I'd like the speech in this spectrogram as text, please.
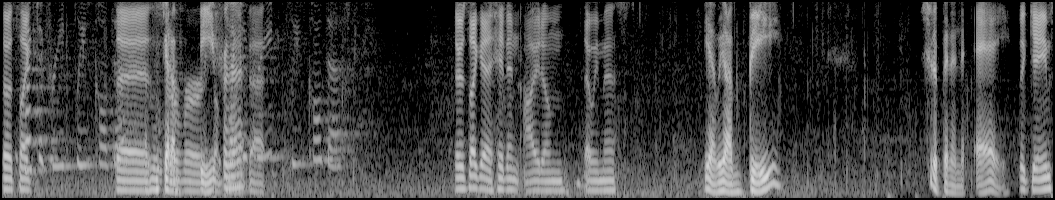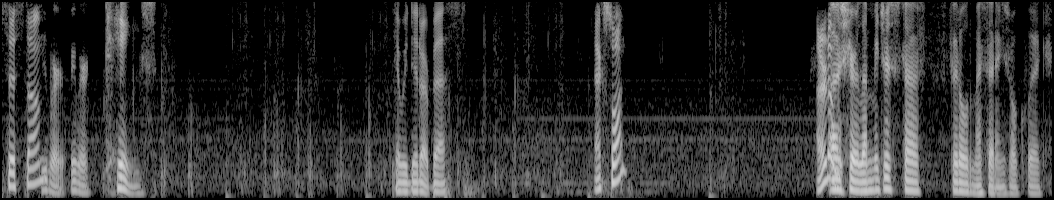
So it's like Detective Reed, please call desk. the Haven't we got a server or B for something like that? that. Reed, please call desk. There's like a hidden item that we missed. Yeah, we got a B. Should have been an A. The game system. We system. were we were kings. Yeah, we did our best. Next one. I don't know. Uh, sure. Let me just uh, fiddle with my settings real quick.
